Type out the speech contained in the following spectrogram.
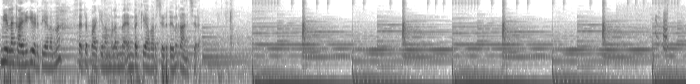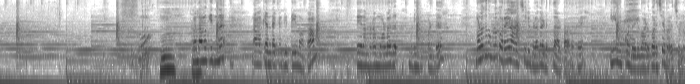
ഇനി എല്ലാം കഴുകി എടുത്ത് ഞാനൊന്ന് സെറ്റപ്പ് ആക്കി നമ്മളെന്ന് എന്തൊക്കെയാണ് വരച്ചെടുത്തതെന്ന് കാണിച്ചു തരാം. അപ്പോൾ നമുക്കിന്ന് നമുക്ക് എന്തൊക്കെ കിട്ടി നോക്കാം. നമ്മുടെ മുളക് ഇവിടെ ഇരിപ്പുണ്ട്. മുളക് നമ്മൾ കുറേ ആഴ്ചയിൽ വിളവെടുത്തതാണ് കേട്ടോ അതൊക്കെ. ഇനി നിൽപ്പുണ്ട് ഒരുപാട് കുറച്ചേ പറിച്ചുള്ളൂ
